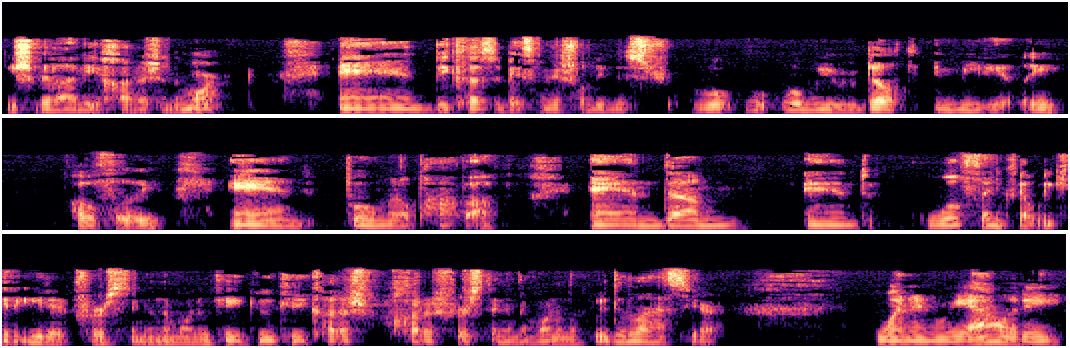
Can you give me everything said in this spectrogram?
You should be allowed to eat Chadash in the morning. And because the Beis Hamikdash will be, will, will be rebuilt immediately, hopefully, and boom, it'll pop up, and um, and we'll think that we could eat it first thing in the morning. We could, we could eat Chadash first thing in the morning, like we did last year. When in reality,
